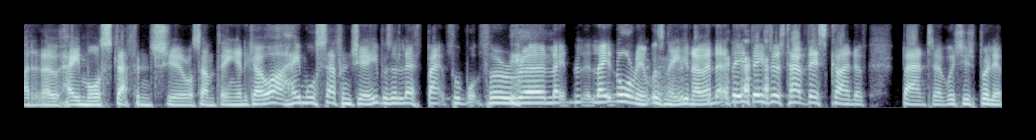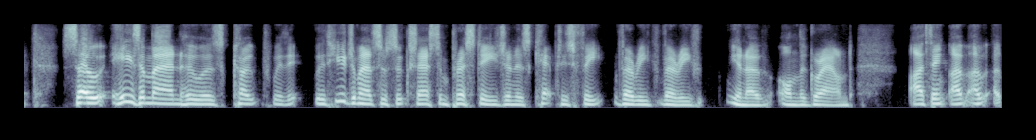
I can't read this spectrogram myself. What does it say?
I don't know, Haymore, Staffordshire or something, and go, oh, Haymore, Staffordshire, he was a left back for for uh, Leyton Orient, wasn't he? You know, and they, they just have this kind of banter, which is brilliant. So he's a man who has coped with it with huge amounts of success and prestige, and has kept his feet very, very, you know, on the ground. I think I, I,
